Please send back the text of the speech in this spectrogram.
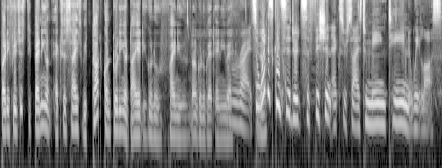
But if you're just depending on exercise without controlling your diet, you're going to find you're not going to get anywhere. Right. So what know? is considered sufficient exercise to maintain weight weight loss?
